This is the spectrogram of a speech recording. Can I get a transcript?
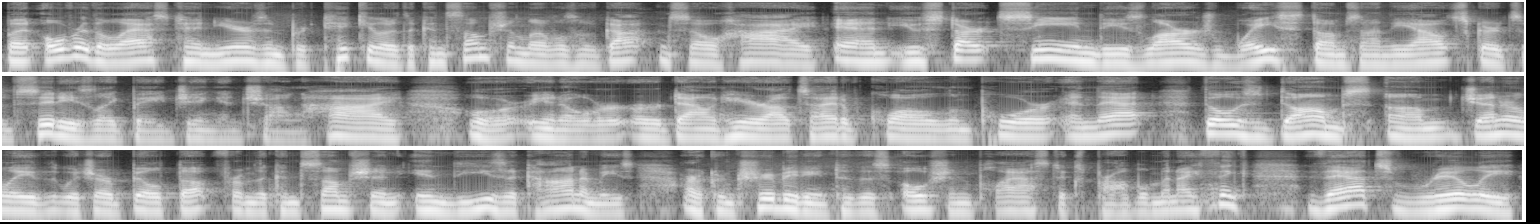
But over the last 10 years in particular, the consumption levels have gotten so high and you start seeing these large waste dumps on the outskirts of cities like Beijing and Shanghai or, you know, or, or down here outside of Kuala Lumpur. And that those dumps um, generally, which are built up from the consumption in these economies, are contributing to this ocean plastics problem. And I think that's really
